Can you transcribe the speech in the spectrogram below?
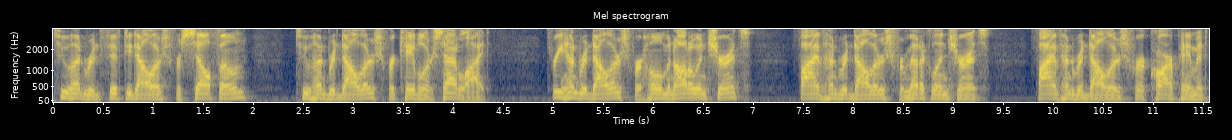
$250 for cell phone, $200 for cable or satellite, $300 for home and auto insurance, $500 for medical insurance, $500 for a car payment,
